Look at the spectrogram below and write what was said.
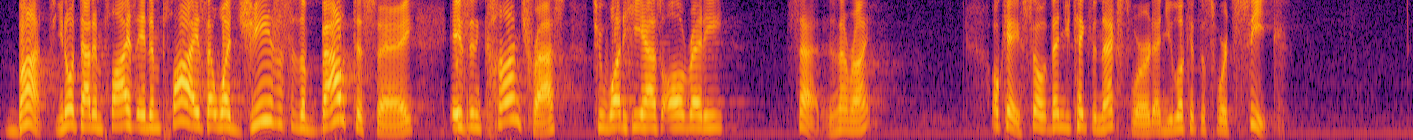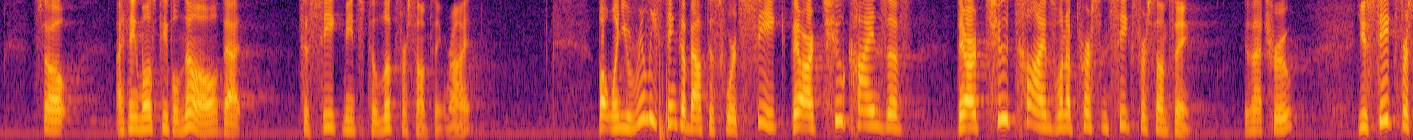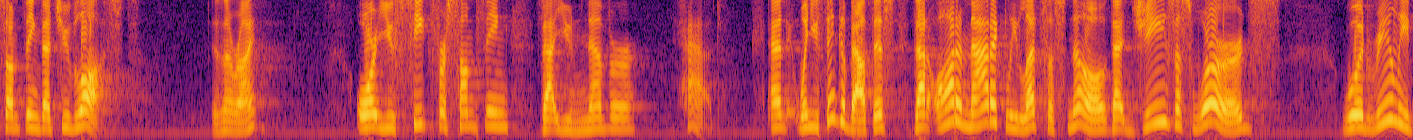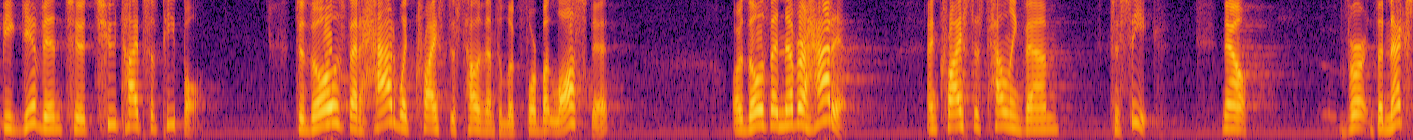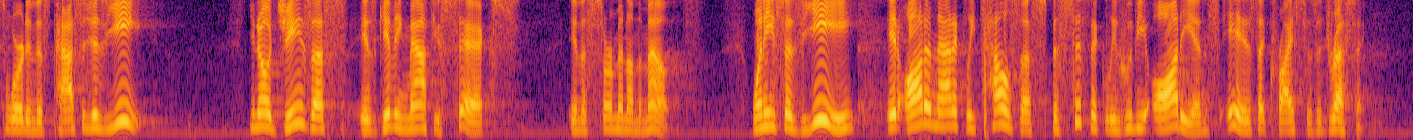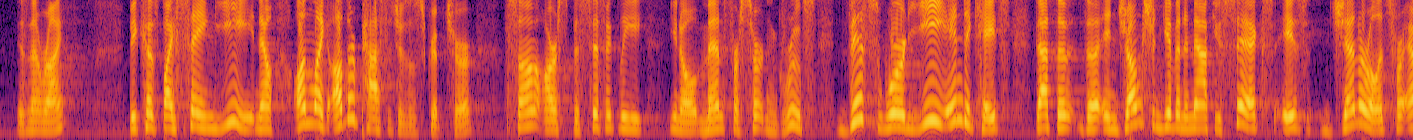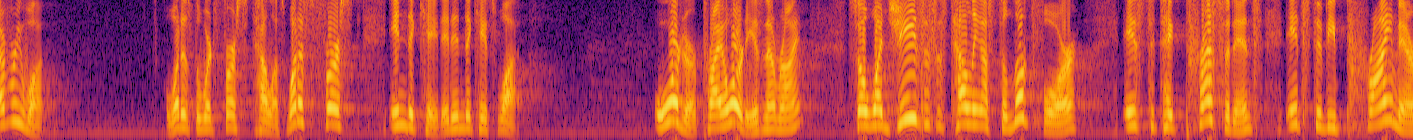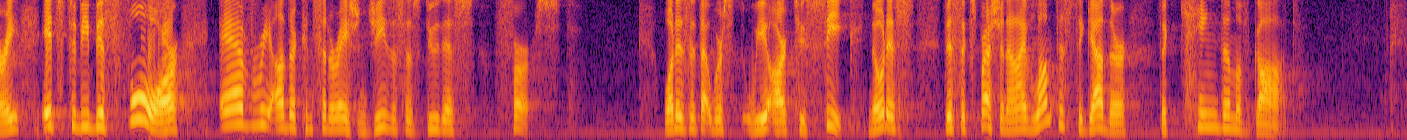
But. You know what that implies? It implies that what Jesus is about to say is in contrast to what he has already said. Isn't that right? Okay, so then you take the next word and you look at this word seek. So I think most people know that to seek means to look for something, right? But when you really think about this word seek, there are two kinds of there are two times when a person seeks for something. Isn't that true? You seek for something that you've lost. Isn't that right? Or you seek for something that you never had. And when you think about this, that automatically lets us know that Jesus' words would really be given to two types of people to those that had what Christ is telling them to look for but lost it, or those that never had it and Christ is telling them to seek. Now, ver- the next word in this passage is ye. You know, Jesus is giving Matthew 6 in the Sermon on the Mount. When he says ye, it automatically tells us specifically who the audience is that Christ is addressing. Isn't that right? Because by saying ye, now, unlike other passages of Scripture, some are specifically you know, meant for certain groups. This word ye indicates that the, the injunction given in Matthew 6 is general, it's for everyone. What does the word first tell us? What does first indicate? It indicates what? Order, priority, isn't that right? So, what Jesus is telling us to look for is to take precedence, it's to be primary, it's to be before every other consideration. Jesus says, do this first. What is it that we're, we are to seek? Notice this expression, and I've lumped this together the kingdom of God.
